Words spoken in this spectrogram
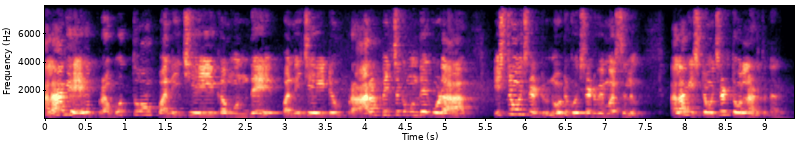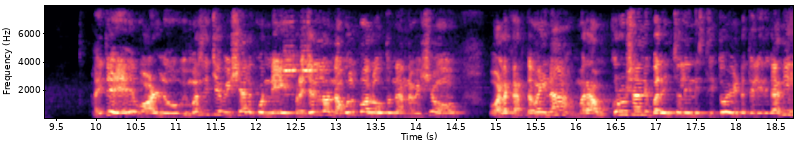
అలాగే ప్రభుత్వం పని చేయక ముందే పని చేయటం ప్రారంభించక ముందే కూడా ఇష్టం వచ్చినట్టు నోటుకు వచ్చినట్టు విమర్శలు. అలాగే ఇష్టం వచ్చినట్టు తోలనాడుతున్నారు అయితే వాళ్ళు విమర్శించే విషయాలు కొన్ని ప్రజల్లో నవ్వులు పాలవుతున్న అన్న విషయం వాళ్ళకి అర్థమైనా మరి ఆ ఉక్రోషాన్ని భరించలేని స్థితితో ఏంటో తెలియదు కానీ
